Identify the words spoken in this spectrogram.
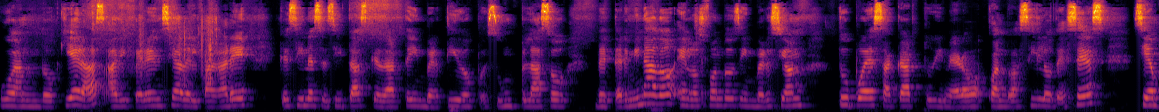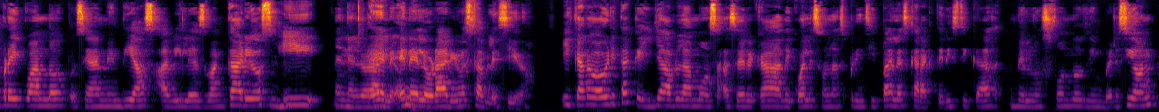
cuando quieras, a diferencia del pagaré que si necesitas quedarte invertido pues un plazo determinado. En los fondos de inversión tú puedes sacar tu dinero cuando así lo desees, siempre y cuando pues sean en días hábiles bancarios y en el horario, en, el horario establecido. Y claro, ahorita que ya hablamos acerca de cuáles son las principales características de los fondos de inversión,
